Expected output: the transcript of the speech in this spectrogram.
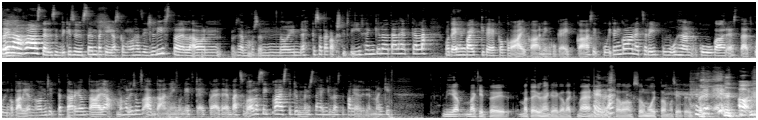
Toi on vähän haasteellisempi kysymys sen takia, koska mullahan siis listoilla on semmoisen noin ehkä 125 henkilöä tällä hetkellä, mutta eihän kaikki tee koko aikaa niin kuin keikkaa sit kuitenkaan, että se riippuu ihan kuukaudesta, että kuinka paljon on sitten tarjontaa ja mahdollisuus antaa niin kuin niitä keikkoja eteenpäin. Et se voi olla siitä 20 henkilöstä paljon enemmänkin. Niin ja mäkin tein, mä tein yhden keikan, vaikka mä en ole. Onko sulla muita tommosia tyyppejä? on.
